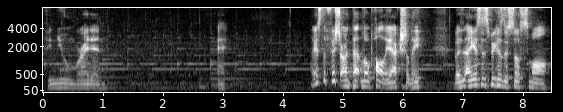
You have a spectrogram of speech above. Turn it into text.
if you zoom right in. I guess the fish aren't that low poly actually, but I guess it's because they're so small.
